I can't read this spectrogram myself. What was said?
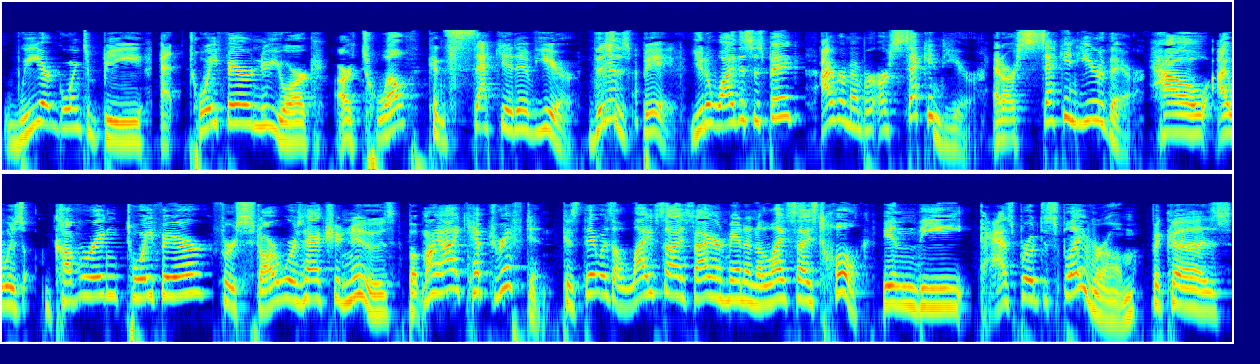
we are going to be at Toy Fair New York, our 12th consecutive year. This is big. You know why this is big? I remember our second year. At our second year there, how I was covering Toy Fair for Star Wars Action News, but my eye kept drifting because there was a life-sized Iron Man and a life-sized Hulk in the Hasbro display room because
